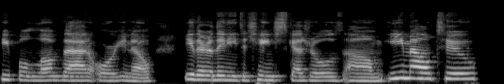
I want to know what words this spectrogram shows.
people love that or you know either they need to change schedules um, email too.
